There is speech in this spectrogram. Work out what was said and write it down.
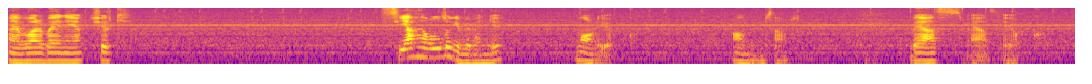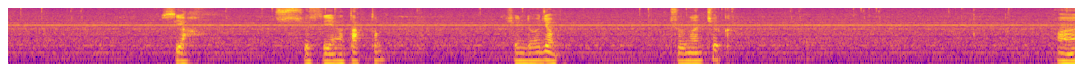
Yani bu arabaya ne yakışır ki? Siyah oldu gibi bence. Mor yok. Almayayım sağ. Beyaz, beyaz da yok. Siyah. Şu siyah taktım. Şimdi hocam. Şuradan çık. Ha,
